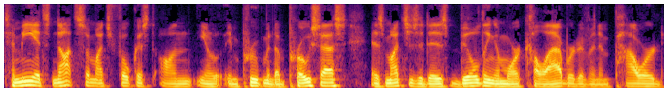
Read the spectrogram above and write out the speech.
To me, it's not so much focused on, you know, improvement of process as much as it is building a more collaborative and empowered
